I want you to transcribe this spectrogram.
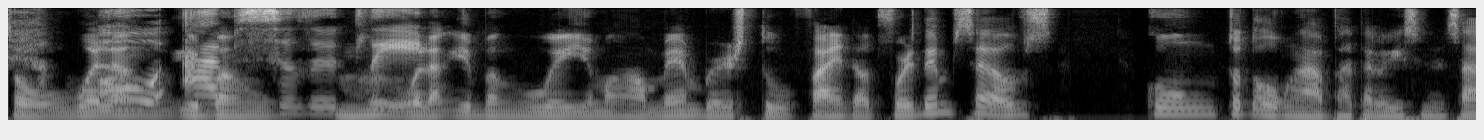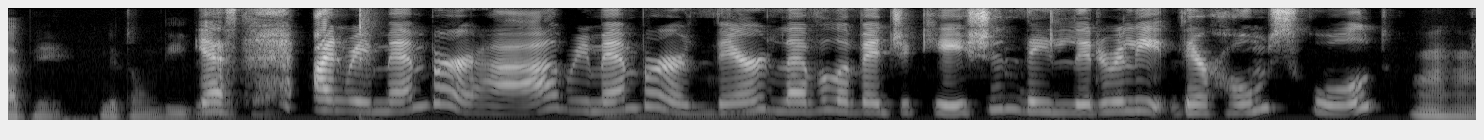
So, walang Oh, ibang. Mm, walang ibang way yung mga members to find out for themselves kung totoo nga ba talaga yung sinasabi nitong leader. Yes. And remember, ha? Remember their level of education. They literally they're homeschooled, Mhm.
